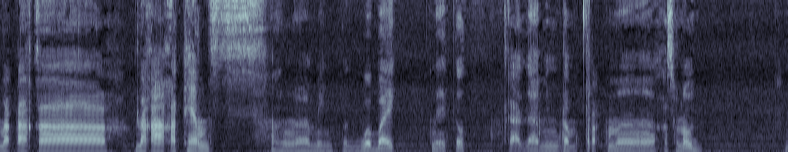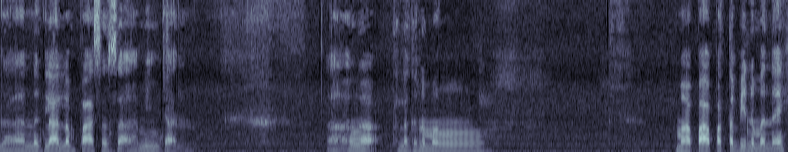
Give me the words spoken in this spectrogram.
nakaka nakaka-tense ang aming pagbabike na ito. Kadaming dump truck na kasunod na naglalampasan sa amin dyan. Ah nga, talaga namang mapapatabi naman eh.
